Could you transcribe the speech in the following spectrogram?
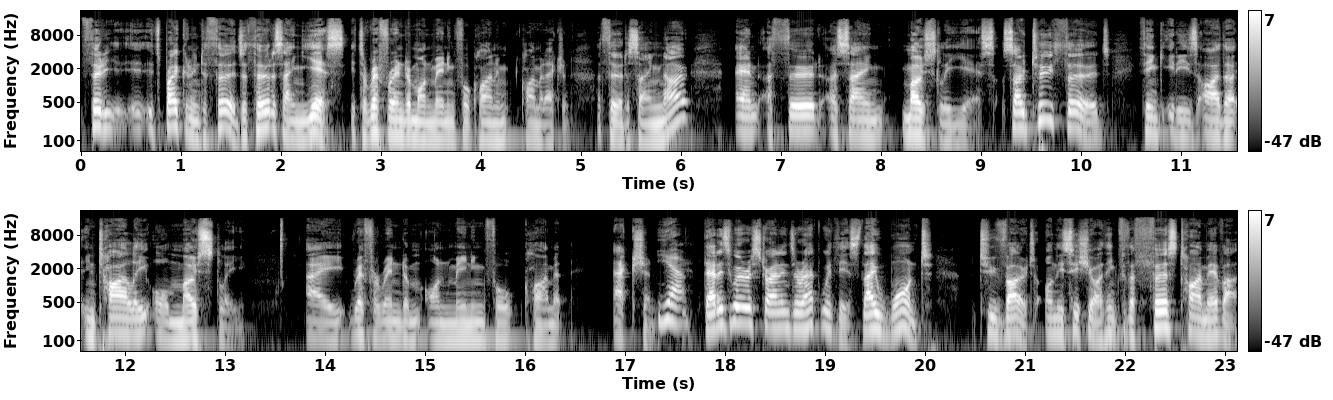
thirty. It's broken into thirds. A third are saying yes, it's a referendum on meaningful climate climate action. A third are saying no, and a third are saying mostly yes. So two thirds think it is either entirely or mostly a referendum on meaningful climate action. Yeah. That is where Australians are at with this. They want to vote on this issue. I think for the first time ever,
